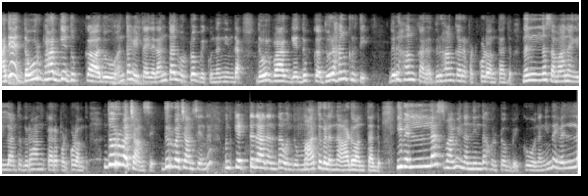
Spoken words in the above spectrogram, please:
ಅದೇ ದೌರ್ಭಾಗ್ಯ ದುಃಖ ಅದು ಅಂತ ಹೇಳ್ತಾ ಇದ್ದಾರೆ. ಅಂಥದ್ದು ಹೊರಟೋಗ್ಬೇಕು ನನ್ನಿಂದ. ದೌರ್ಭಾಗ್ಯ, ದುಃಖ, ದುರಹಂಕೃತಿ. ದುರಹಂಕಾರ ದುರಹಂಕಾರ ಪಡ್ಕೊಳ್ಳೋ ಅಂಥದ್ದು. ನನ್ನ ಸಮಾನ ಇಲ್ಲ ಅಂತ ದುರಹಂಕಾರ ಪಡ್ಕೊಳ್ಳೋ ಅಂತ ದುರ್ವಚಾಂಸೆ. ದುರ್ವಚಾಂಸೆ ಅಂದರೆ ಒಂದು ಕೆಟ್ಟದಾದಂಥ ಒಂದು ಮಾತುಗಳನ್ನು ಆಡೋ ಅಂಥದ್ದು. ಇವೆಲ್ಲ ಸ್ವಾಮಿ ನನ್ನಿಂದ ಹೊರಟೋಗ್ಬೇಕು. ನನ್ನಿಂದ ಇವೆಲ್ಲ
